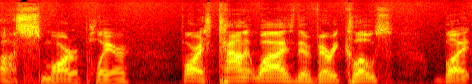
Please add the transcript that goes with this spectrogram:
a smarter player far as talent wise, they're very close, but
